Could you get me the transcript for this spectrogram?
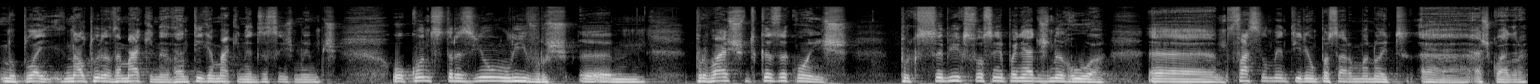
no Play, na altura da máquina, da antiga máquina 16 membros, ou quando se traziam livros um, por baixo de casacões, porque se sabia que se fossem apanhados na rua uh, facilmente iriam passar uma noite à, à, esquadra,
